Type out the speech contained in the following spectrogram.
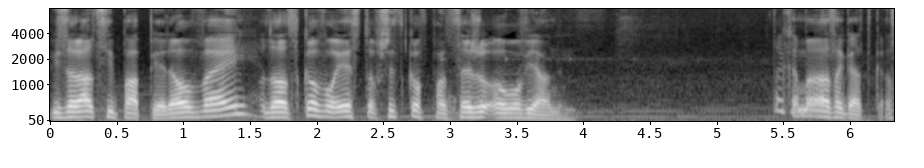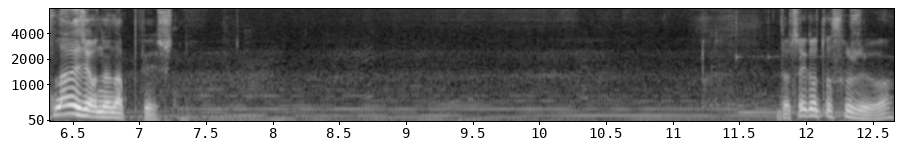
w izolacji papierowej. Dodatkowo jest to wszystko w pancerzu ołowianym. Taka mała zagadka. Znalezione na powierzchni. Do czego to służyło?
